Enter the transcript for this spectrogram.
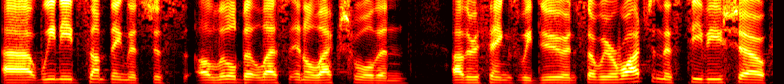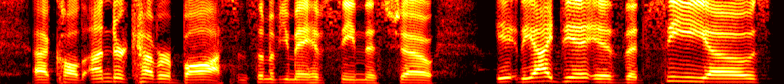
uh, we need something that's just a little bit less intellectual than other things we do. And so we were watching this TV show uh, called Undercover Boss, and some of you may have seen this show. It, the idea is that CEOs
